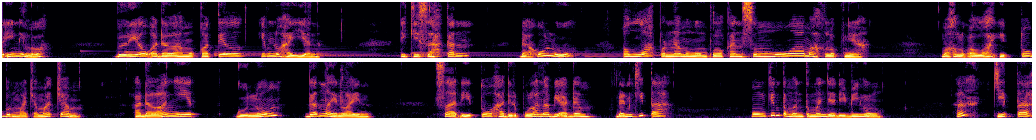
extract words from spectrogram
ini loh. Beliau adalah Muqatil Ibnu Hayyan. Dikisahkan, dahulu Allah pernah mengumpulkan semua makhluknya. Makhluk Allah itu bermacam-macam. Ada langit, gunung, dan lain-lain. Saat itu hadir pula Nabi Adam dan kita. Mungkin teman-teman jadi bingung. Hah? Kita?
